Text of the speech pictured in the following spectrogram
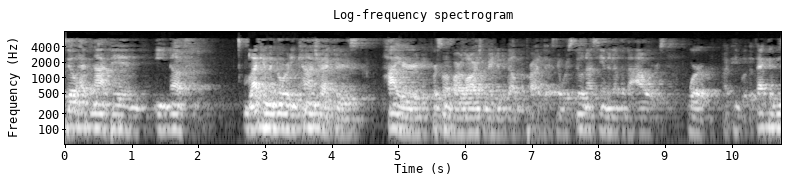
still have not been enough black and minority contractors hired for some of our large major development projects, that we're still not seeing enough of the hours worked by people. The fact that we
